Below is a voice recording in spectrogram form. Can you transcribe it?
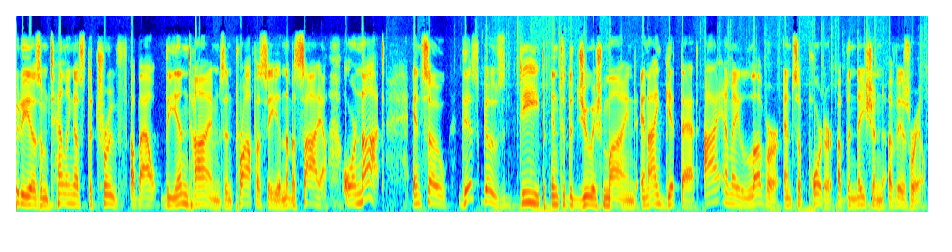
Judaism telling us the truth about the end times and prophecy and the Messiah or not? And so this goes deep into the Jewish mind, and I get that. I am a lover and supporter of the nation of Israel.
